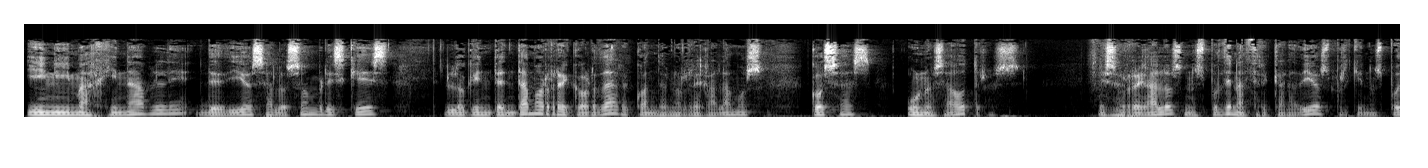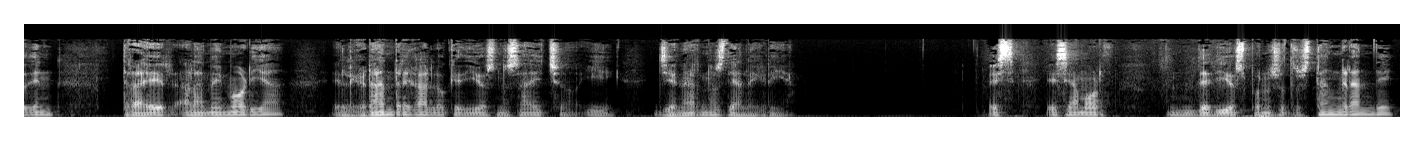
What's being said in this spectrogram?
inimaginable de Dios a los hombres que es lo que intentamos recordar cuando nos regalamos cosas unos a otros. Esos regalos nos pueden acercar a Dios porque nos pueden traer a la memoria el gran regalo que Dios nos ha hecho y llenarnos de alegría. Es ese amor de Dios por nosotros tan grande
